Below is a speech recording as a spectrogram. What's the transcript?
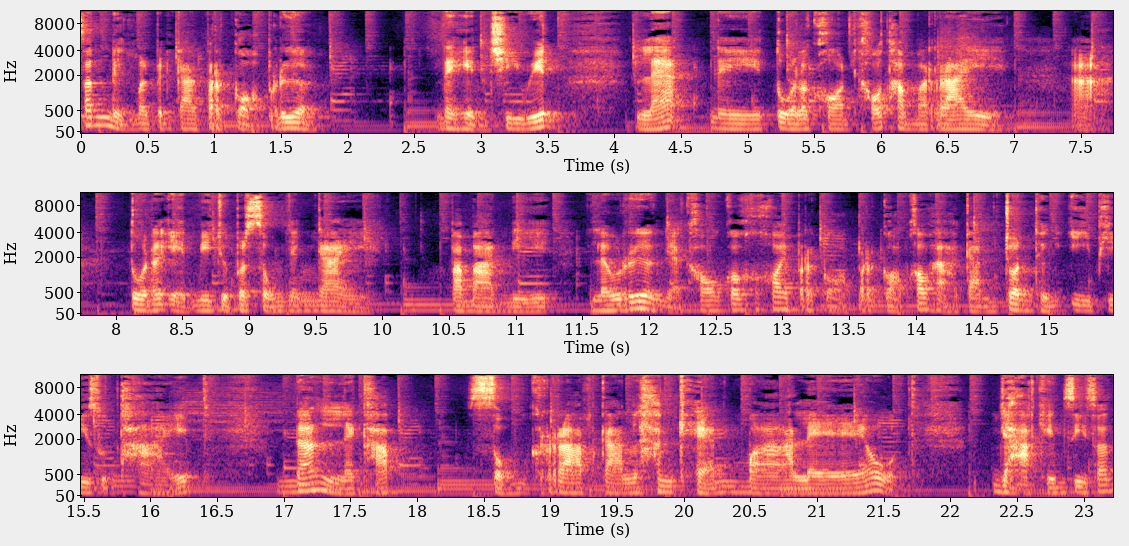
ซั่นหนึ่งมันเป็นการประกอบเรื่องได้เห็นชีวิต และในตัวละครเขาทำอะไร ตัวนางเอกมีจุดประสงค์ยังไง ประมาณนี้ แล้วเรื่องเนี่ยเขาก็ค่อยๆประกอบประกอบเข้าหากันจนถึง EP สุดท้าย นั่นแหละครับ สงครามการล้างแค้นมาแล้ว อยากเห็นซีซั่น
